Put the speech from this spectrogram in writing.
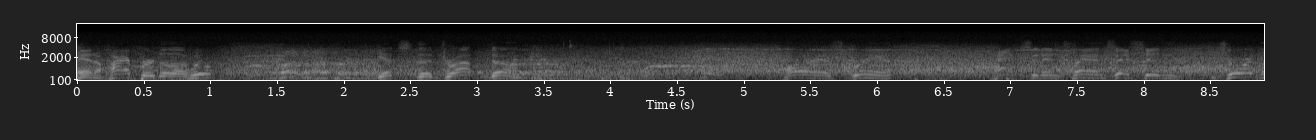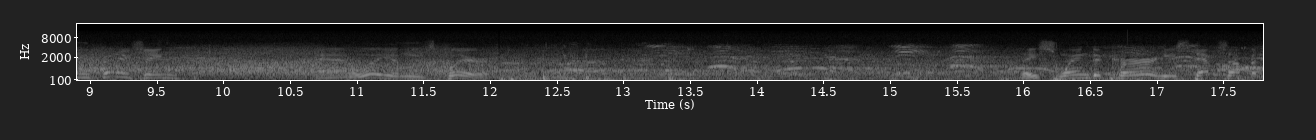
And Harper to the hoop. Gets the drop dunk. Horace Grant packs it in transition. Jordan finishing. And Williams cleared. They swing to Kerr. He steps up and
